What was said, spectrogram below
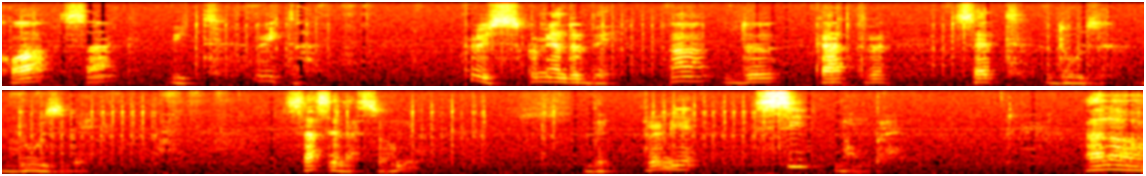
3, 5, 8. 8. Plus, combien de B? 1, 2, 4, 7, 12. 12B. Ça, c'est la somme des premiers 6 nombres. Alors,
